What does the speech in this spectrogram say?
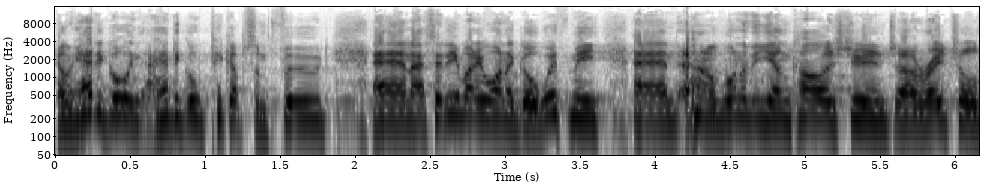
and we had to go. I had to go pick up some food, and I said, "Anybody want to go with me?" And uh, one of the young college students, uh, Rachel,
